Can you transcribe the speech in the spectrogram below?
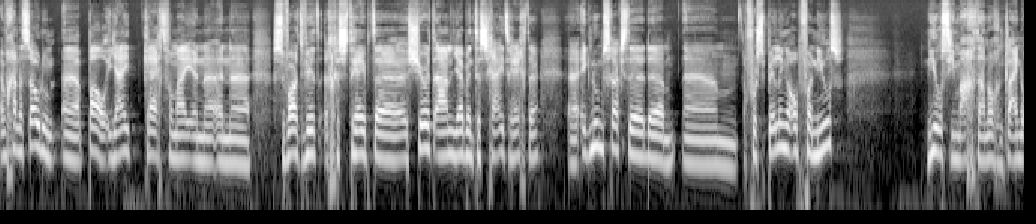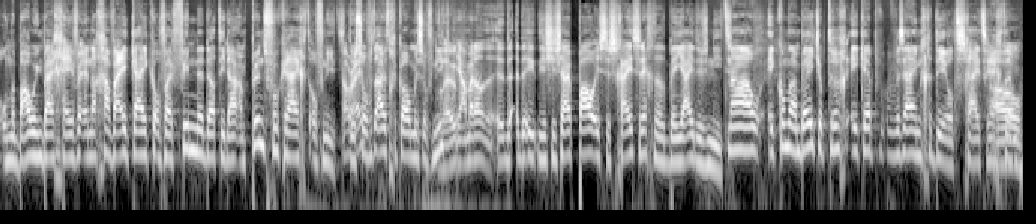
en we gaan het zo doen. Eh, Paul, jij krijgt van mij een, eh, een, eh, zwart-wit gestreept shirt aan. Jij bent de scheidsrechter. Ik noem straks de, de ehm, voorspellingen op van Niels. Niels die mag daar nog een kleine onderbouwing bij geven. En dan gaan wij kijken of wij vinden dat hij daar een punt voor krijgt of niet. Alright. Dus of het uitgekomen is of niet. Leuk. Ja, maar dan, eh, dus je zei Paul is de scheidsrechter, dat ben jij dus niet. Nou, ik kom daar een beetje op terug. Ik heb, we zijn gedeeld, scheidsrechter. Oh.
